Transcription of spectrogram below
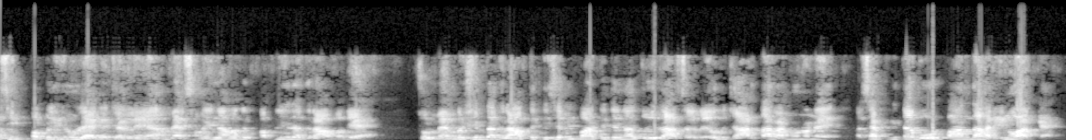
ਅਸੀਂ ਪਬਲਿਕ ਨੂੰ ਲੈ ਕੇ ਚੱਲਨੇ ਆ। ਮੈਂ ਸਮਝਦਾ ਹਾਂ ਕਿ ਪਬਲਿਕ ਦਾ ਗ੍ਰਾਫ ਵਧਿਆ ਹੈ। ਸੋ ਮੈਂਬਰਸ਼ਿਪ ਦਾ ਗ੍ਰਾਫ ਤੇ ਕਿਸੇ ਵੀ ਪਾਰਟੀ ਦੇ ਨਾਲ ਤੁਸੀਂ ਲਾ ਸਕਦੇ ਹੋ। ਵਿਚਾਰਧਾਰਾ ਨੂੰ ਉਹਨਾਂ ਨੇ ਅਸੈਪਟ ਕੀਤਾ। ਵੋਟ ਪਾਉਣ ਦਾ ਹਰੀ ਨੂੰ ਹੱਕ ਹੈ।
